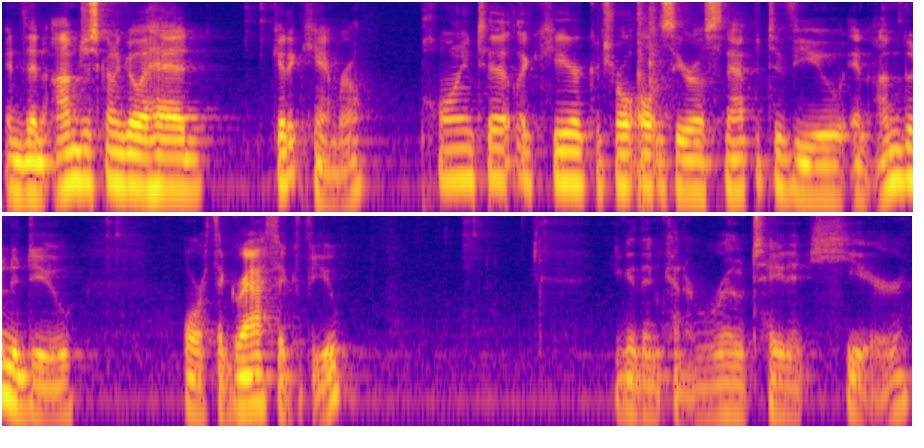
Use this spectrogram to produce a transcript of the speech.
And then I'm just going to go ahead, get a camera, point it like here, Control Alt Zero, snap it to view, and I'm going to do orthographic view. You can then kind of rotate it here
